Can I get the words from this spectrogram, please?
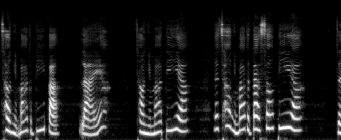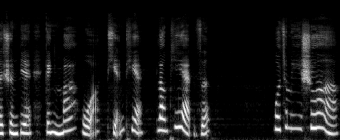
操你妈的逼吧，来呀，操你妈逼呀，来操你妈的大骚逼呀！再顺便给你妈我舔舔浪屁眼子。我这么一说啊，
